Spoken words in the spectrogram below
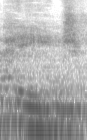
Rampage.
